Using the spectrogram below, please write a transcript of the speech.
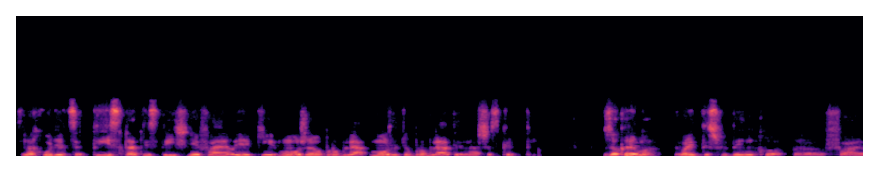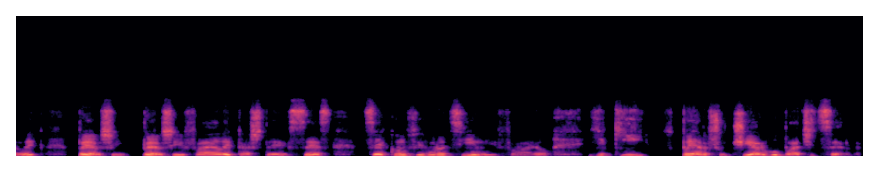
знаходяться ті статистичні файли, які може обробля... можуть обробляти наші скрипти. Зокрема, давайте швиденько е, файлик. Перший, перший файлик HTXS – це конфігураційний файл, який в першу чергу бачить сервер.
